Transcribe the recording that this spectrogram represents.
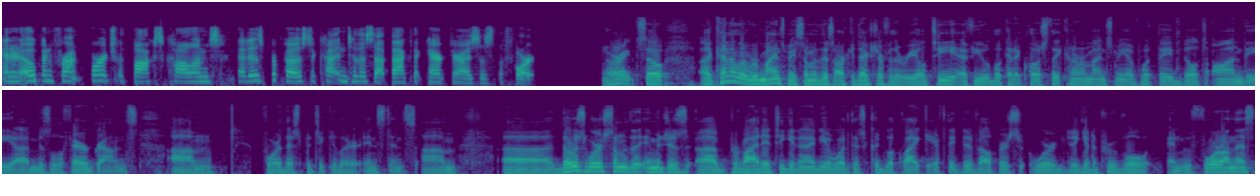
and an open front porch with box columns that is proposed to cut into the setback that characterizes the fort. All right, so uh, it kind of reminds me some of this architecture for the realty. If you look at it closely, it kind of reminds me of what they built on the uh, Missoula Fairgrounds um, for this particular instance. Um, uh, those were some of the images uh, provided to get an idea of what this could look like if the developers were to get approval and move forward on this.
